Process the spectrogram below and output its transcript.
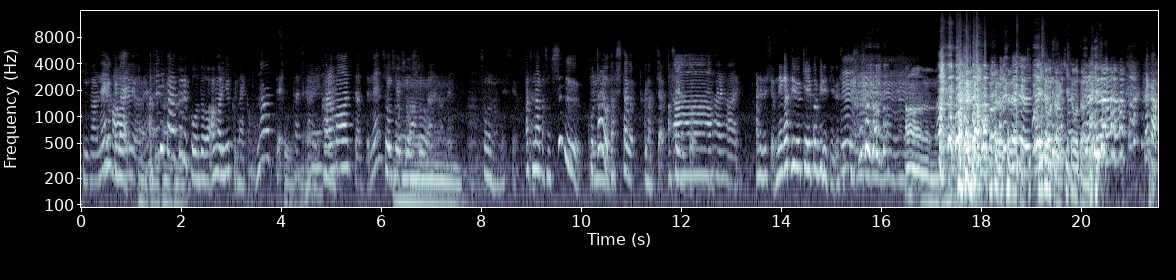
気がねよくない。よね。はい焦りから来る行動はあんまり良くないかもなって。そうだね。確かに。空回っちゃってねそうそうそうそう。結局はみたいなね。そうなんですよ。あとなんかそのすぐ答えを出したくなっちゃう焦ると。ああはいはいあれですよ。ネガティブケーパビリティですよ、ああうんわかるわかる。なんか聞いたことある。聞いたことある。なんか、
